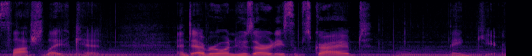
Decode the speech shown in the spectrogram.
slash lifekit. And to everyone who's already subscribed, thank you.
